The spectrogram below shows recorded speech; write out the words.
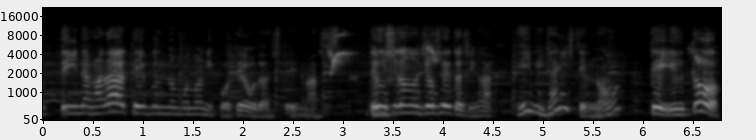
って言いながらテーブルのものにこう手を出しています。で、後ろの女性たちが、デイビー何してるの？って言うと、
